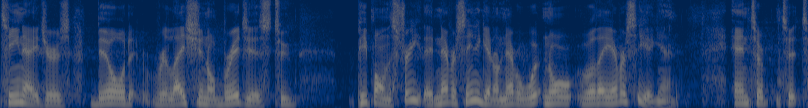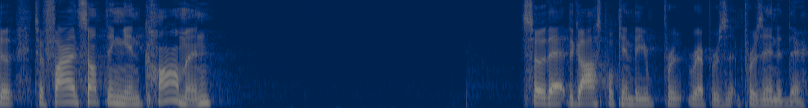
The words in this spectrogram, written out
teenagers, build relational bridges to people on the street they've never seen again or never nor will they ever see again. And to, to, to, to find something in common so that the gospel can be pre- represent, presented there.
